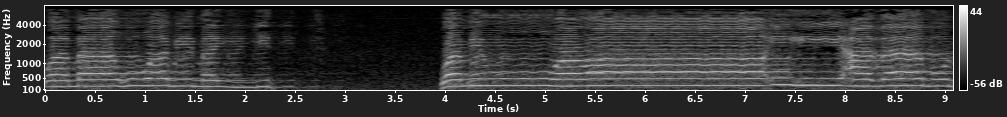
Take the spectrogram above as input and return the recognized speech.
وما هو بميت ومن ورائه عذاب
